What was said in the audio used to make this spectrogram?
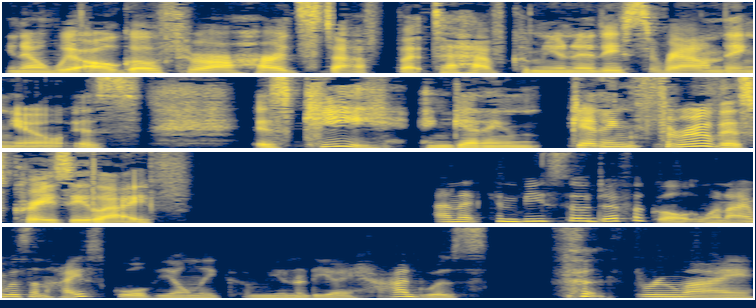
you know, we all go through our hard stuff, but to have community surrounding you is is key in getting getting through this crazy life. And it can be so difficult. When I was in high school, the only community I had was through my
